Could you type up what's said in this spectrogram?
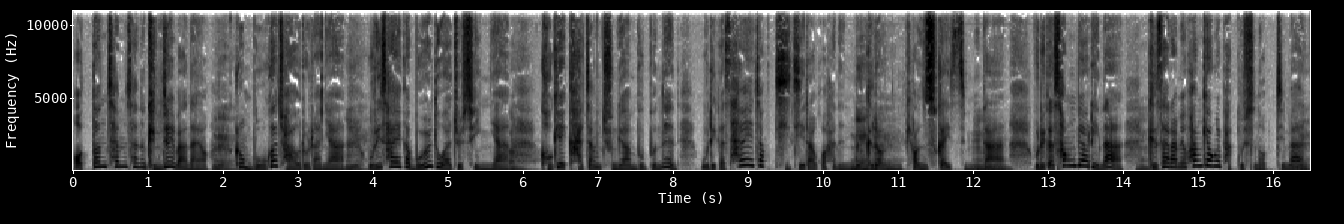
어떤 참사는 굉장히 많아요. 네. 그럼 뭐가 좌우를 하냐? 예. 우리 사회가 뭘 도와줄 수 있냐? 어. 거기에 가장 중요한 부분은 우리가 사회적 지지라고 하는 네네. 그런 변수가 있습니다. 음. 우리가 성별이나 음. 그 사람의 환경을 바꿀 수는 없지만 네.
